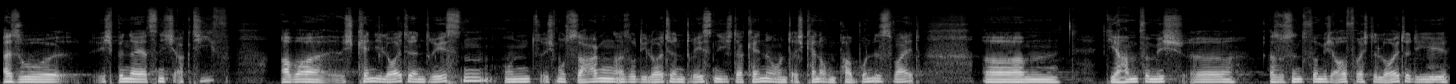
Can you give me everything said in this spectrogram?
Also ich bin da jetzt nicht aktiv, aber ich kenne die Leute in Dresden und ich muss sagen, also die Leute in Dresden, die ich da kenne und ich kenne auch ein paar bundesweit, ähm, die haben für mich, äh, also es sind für mich aufrechte Leute, die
